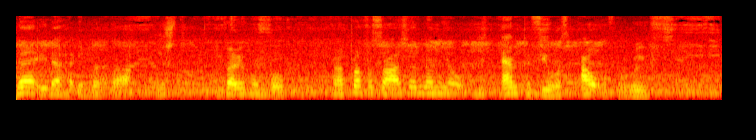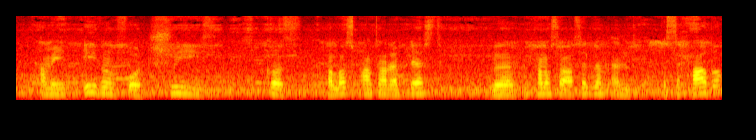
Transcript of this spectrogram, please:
La ilaha illallah. Just very humble. And the Prophet sallallahu know, his empathy was out of the roof. I mean, even for trees, because Allah subhanahu wa ta'ala blessed the Muhammad sallallahu and the Sahaba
